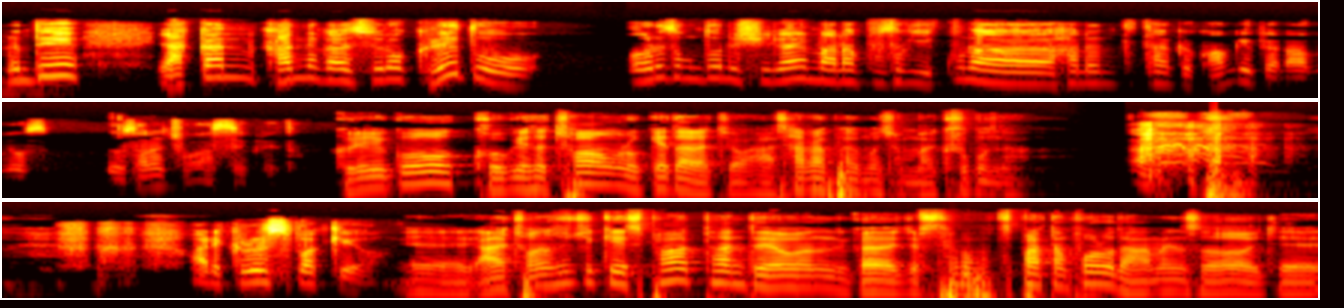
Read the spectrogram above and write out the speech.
근데 약간 가면 갈수록 그래도 어느 정도는 신뢰할 만한 구석이 있구나 하는 듯한 그 관계 변화 묘사, 묘사는 좋았어요 그래도. 그리고 거기에서 처음으로 깨달았죠. 아 사라 팔머 정말 크구나. 아니 그럴 수밖에요. 예, 아 저는 솔직히 스파르탄 대원 그러니까 이제 스파- 스파르탄 4로 나오면서 이제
